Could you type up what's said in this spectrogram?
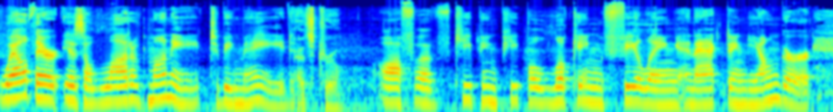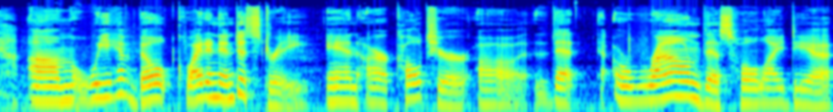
well, there is a lot of money to be made That's true. off of keeping people looking, feeling, and acting younger. Um, we have built quite an industry in our culture uh, that around this whole idea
